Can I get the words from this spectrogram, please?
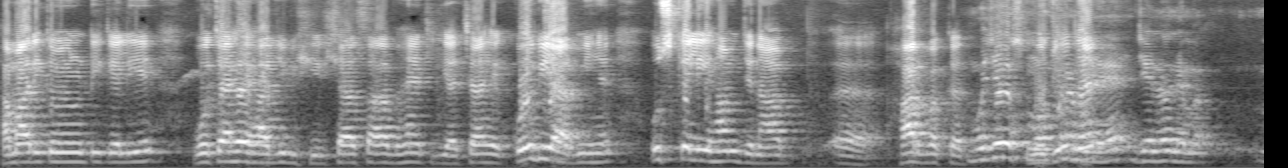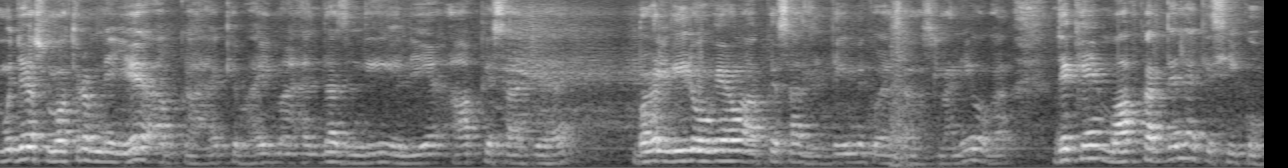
हमारी कम्युनिटी के लिए वो चाहे हाजी बशीर शाह साहब हैं या चाहे कोई भी आदमी है उसके लिए हम जनाब अ, हर वक्त मुझे उस मौजूद हैं। जिन्होंने मुझे उस मोहतरम ने यह अब कहा है कि भाई मैं आइंदा ज़िंदगी के लिए आपके साथ जो है बगलगीर हो गया हो आपके साथ ज़िंदगी में कोई ऐसा मसला नहीं होगा। देखें माफ़ कर देना किसी को।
